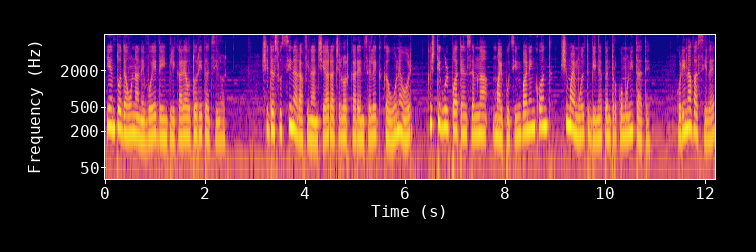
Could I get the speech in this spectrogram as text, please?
e întotdeauna nevoie de implicarea autorităților și de susținerea financiară a celor care înțeleg că uneori câștigul poate însemna mai puțin bani în cont și mai mult bine pentru comunitate. Corina Vasile,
